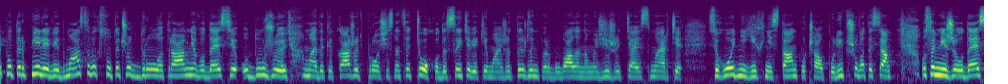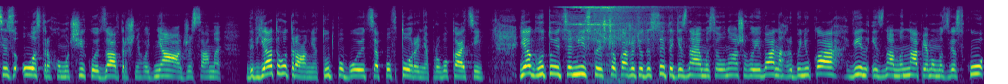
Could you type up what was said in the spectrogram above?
потерпілі від масових сутичок 2 травня в Одесі одужують. Медики кажуть про 16 одеситів, які майже тиждень перебували на межі життя і смерті. Сьогодні їхній стан почав поліпшуватися. У самій же Одесі з острахом очікують завтрашнього дня, адже саме 9 травня тут побоюються повторення провокацій. Як готується місто і що кажуть одесити, дізнаємося у нашого Івана Гребенюка. Він із нами на прямому зв'язку.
